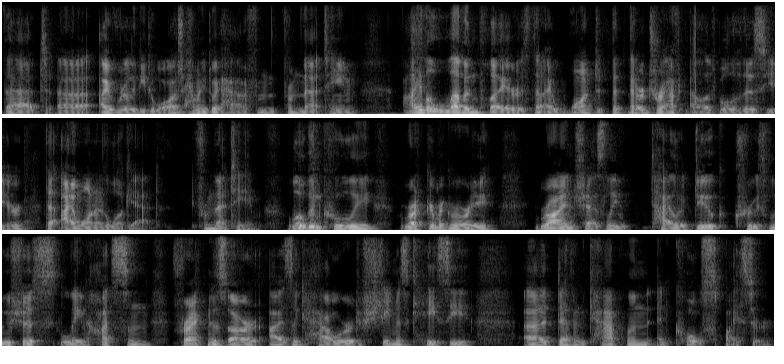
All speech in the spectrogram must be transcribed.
that uh, I really need to watch. How many do I have from from that team? I have 11 players that I wanted that, that are draft eligible this year that I wanted to look at from that team. Logan Cooley, Rutger McGroarty, Ryan Chesley, Tyler Duke, Cruz Lucius, Lane Hutson, Frank Nazar, Isaac Howard, Seamus Casey, uh, Devin Kaplan, and Cole Spicer.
